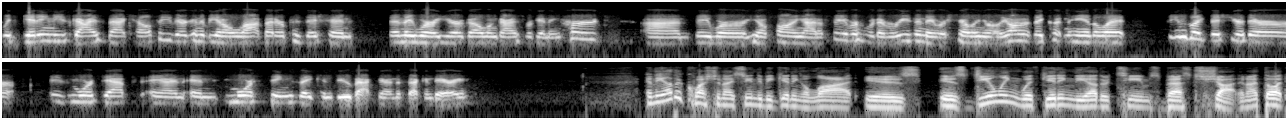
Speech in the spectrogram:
with getting these guys back healthy, they're going to be in a lot better position than they were a year ago when guys were getting hurt. Um, they were, you know, falling out of favor for whatever reason. They were showing early on that they couldn't handle it. Seems like this year there is more depth and and more things they can do back there in the secondary. And the other question I seem to be getting a lot is is dealing with getting the other team's best shot. And I thought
